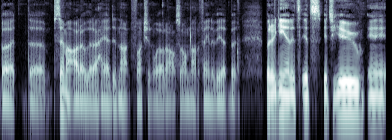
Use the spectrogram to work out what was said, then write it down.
but the semi-auto that I had did not function well at all. So I'm not a fan of it. But but again, it's it's it's you and,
